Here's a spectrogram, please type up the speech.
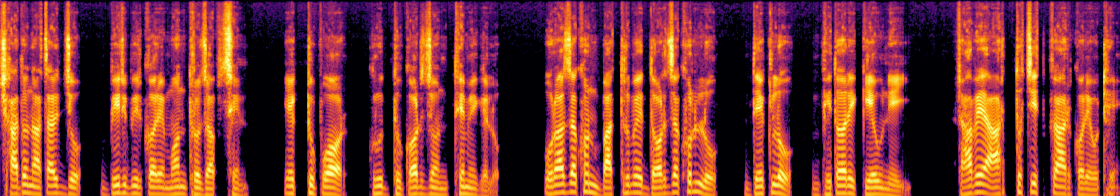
সাধন আচার্য বিড়বিড় করে মন্ত্র জপছেন। একটু পর ক্রুদ্ধ গর্জন থেমে গেল। ওরা যখন বাথরুমের দরজা খুলল দেখল ভিতরে কেউ নেই। রাবে আর্তচিৎকার করে ওঠে।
